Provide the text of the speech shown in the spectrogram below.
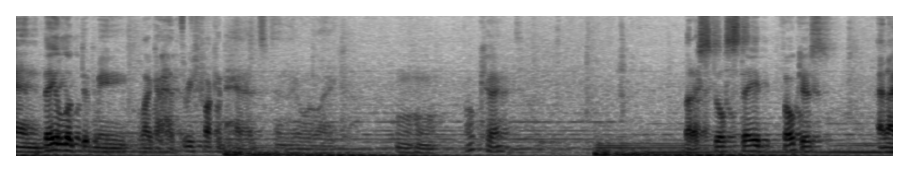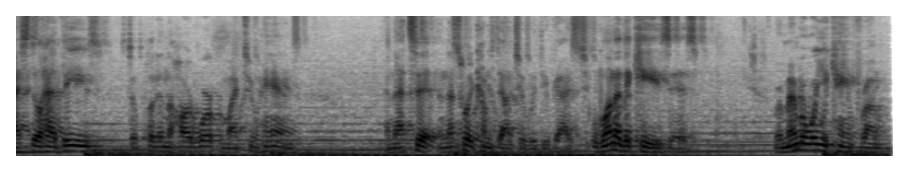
And they looked at me like I had three fucking heads, and they were like, mm-hmm, okay. But I still stayed focused, and I still had these, still put in the hard work with my two hands. And that's it, and that's what it comes down to with you guys. One of the keys is remember where you came from,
